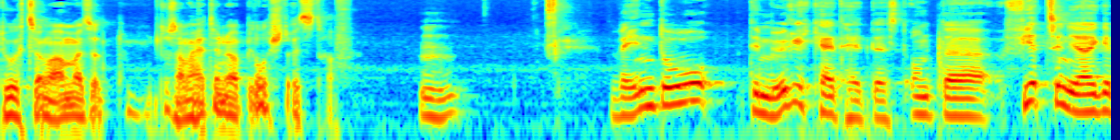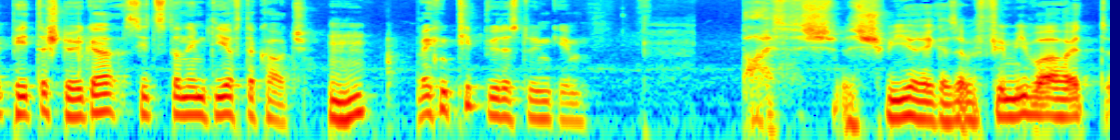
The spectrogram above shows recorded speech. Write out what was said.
durchgezogen haben. Also da sind wir heute noch ein bisschen stolz drauf. Wenn du die Möglichkeit hättest und der 14-jährige Peter Stöger sitzt dann neben dir auf der Couch, welchen Tipp würdest du ihm geben? Boah, es ist, schwierig. Also für mich war halt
